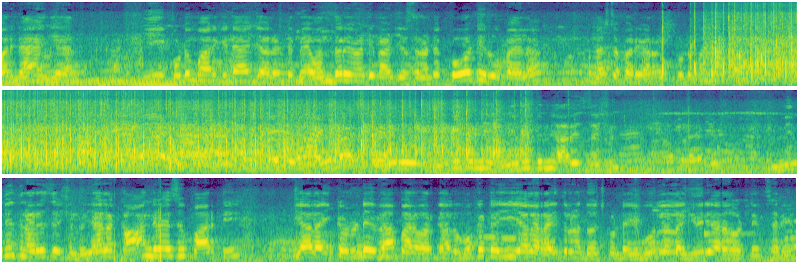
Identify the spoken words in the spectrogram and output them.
మరి న్యాయం చేయాలి. ఈ కుటుంబానికి న్యాయం చేయాలంటే మేమందరం ఏం డిమాండ్ చేస్తున్నామంటే కోటి రూపాయల నష్టపరిహారం ఈ కుటుంబానికి నిందితుడిని నిందితుడిని అరెస్ట్ చేసిండు. నిందితుని అరెస్ట్ చేసిండు. ఇవాళ కాంగ్రెస్ పార్టీ ఇవాళ ఇక్కడ ఉండే వ్యాపార వర్గాలు ఒకటయ్యి ఇవాళ రైతులను దోచుకుంటాయి ఈ ఊర్లలో యూరియా రావట్లేదు సరిగా.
